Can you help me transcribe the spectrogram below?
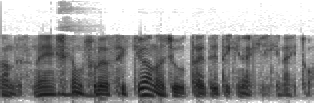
なんですね。しかもそれはセキュアな状態でできなきゃいけないと。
